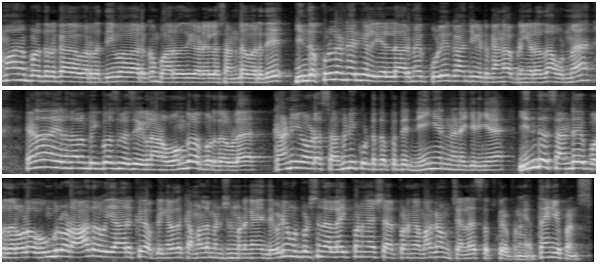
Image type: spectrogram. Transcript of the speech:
சமாதானப்படுத்துறதுக்காக வர்ற தீபாவளிக்கும் பார்வதி இடையில சண்டை வருது. இந்த குள்ளநர்கள் எல்லாருமே குளிர் காஞ்சிக்கிட்டு இருக்காங்க அப்படிங்கிறது தான் உண்மை. என்னதான் இருந்தாலும் பிக் பாஸ் ரசிகர்களான உங்களை பொறுத்தளவுல கனியோட சகுனி கூட்டத்தை பத்தி நீங்க என்ன நினைக்கிறீங்க? இந்த சண்டையை பொறுத்தளவுல உங்களோட ஆதரவு யாருக்கு அப்படிங்கறத கமெண்ட்ல மென்ஷன் பண்ணுங்க. இந்த வீடியோ உங்களுக்கு பிடிச்சிருந்தா லைக் பண்ணுங்க ஷேர் பண்ணுங்க. மறக்காம சேனலை சப்ஸ்கிரைப் பண்ணுங்க. தேங்க்யூ ஃப்ரெண்ட்ஸ்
